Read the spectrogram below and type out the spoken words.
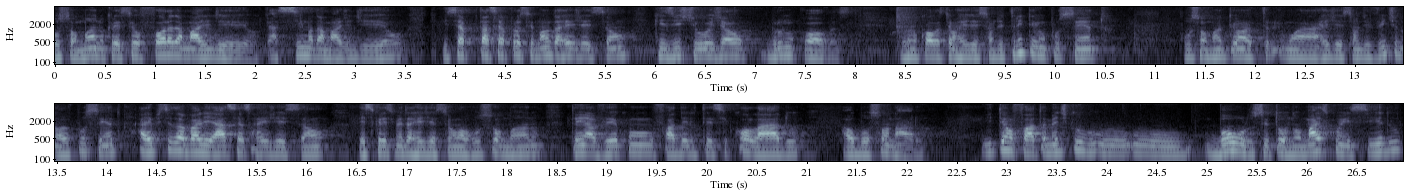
russomano cresceu fora da margem de erro, acima da margem de erro, e está se aproximando da rejeição que existe hoje ao Bruno Covas. Bruno Covas tem uma rejeição de 31%, o russomano tem uma, uma rejeição de 29%. Aí precisa avaliar se essa rejeição, esse crescimento da rejeição ao russomano tem a ver com o fato dele ter se colado ao Bolsonaro. E tem o fato também de que o, o, o Boulos se tornou mais conhecido,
